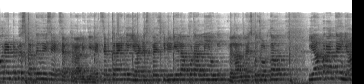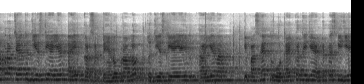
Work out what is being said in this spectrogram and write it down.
और एंटर प्रेस करते हुए इसे एक्सेप्ट करा लीजिए। एक्सेप्ट कराएँगे, यहाँ डिस्पैच की डिटेल आपको डालनी होगी। फ़िलहाल मैं इसको छोड़ता हूँ। यहाँ पर आते हैं, यहाँ पर आप चाहे तो जीएसटी आई एन टाइप कर सकते हैं नो प्रॉब्लम तो जीएसटी आई एन आपके पास है तो वो टाइप कर दीजिए एंटर प्रेस कीजिए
